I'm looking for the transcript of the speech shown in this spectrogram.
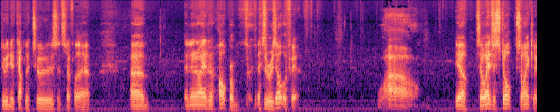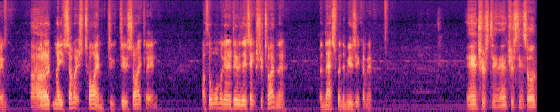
doing a couple of tours and stuff like that. Um, and then I had a heart problem as a result of it. wow. Yeah, so I had to stop cycling, Uh-huh. but I'd made so much time to do cycling. I thought, what am I going to do with this extra time then? And that's when the music came in. Interesting, interesting. So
